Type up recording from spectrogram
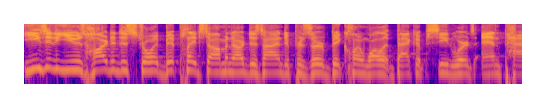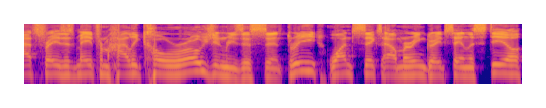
Easy to use, hard to destroy. Bitplates Domino are designed to preserve Bitcoin wallet backup seed words and passphrases made from highly corrosion resistant 316 L marine grade stainless steel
